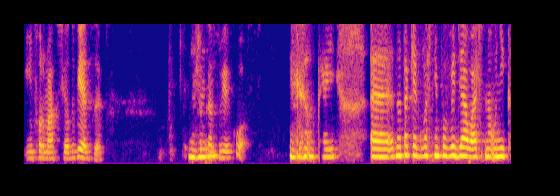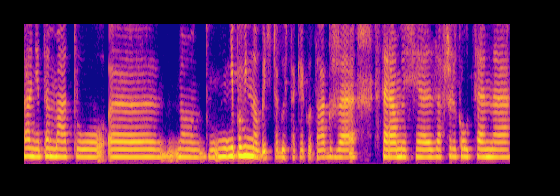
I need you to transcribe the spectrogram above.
informacji, od wiedzy. Mhm. Przekazuję głos. Okej. Okay. E, no tak jak właśnie powiedziałaś, no unikanie tematu, e, no nie powinno być czegoś takiego, tak, że staramy się za wszelką cenę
